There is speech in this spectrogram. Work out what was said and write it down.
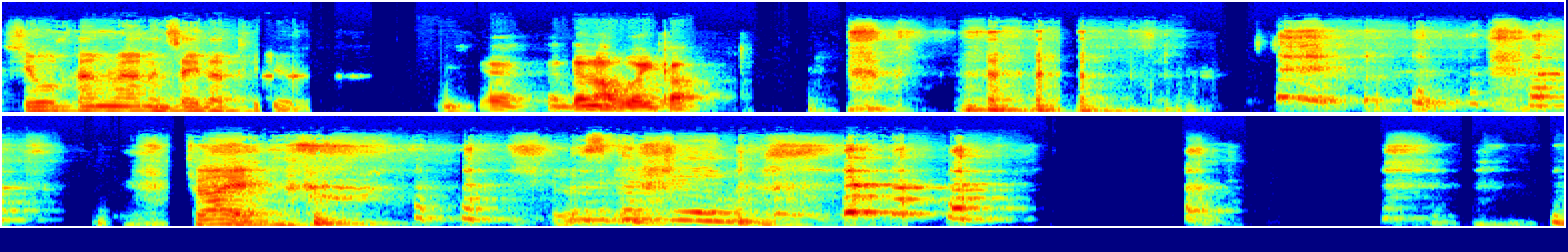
She will turn around and say that to you. Yeah, and then I'll wake up. Try it. it was a good dream.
